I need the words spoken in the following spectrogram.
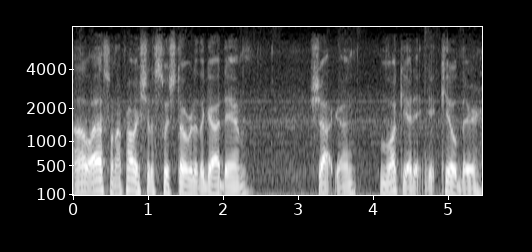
Oh, last one, I probably should have switched over to the goddamn shotgun. I'm lucky I didn't get killed there.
